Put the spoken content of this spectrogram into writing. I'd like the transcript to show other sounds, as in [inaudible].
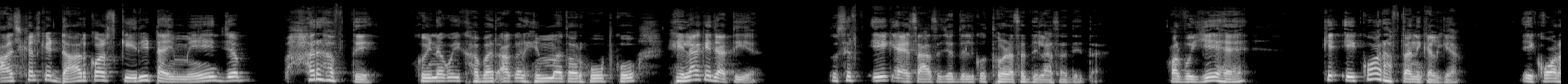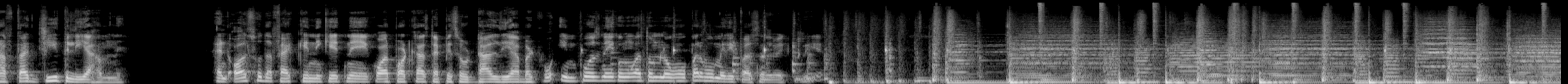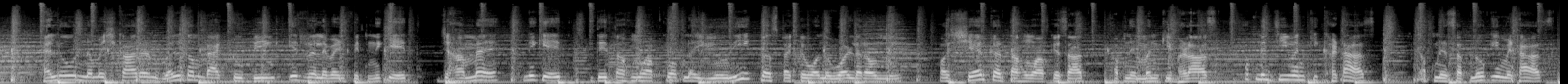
आजकल के डार्क और स्केरी टाइम में जब हर हफ़्ते कोई ना कोई खबर अगर हिम्मत और होप को हिला के जाती है तो सिर्फ़ एक एहसास है जो दिल को थोड़ा सा दिलासा देता है। और वो ये है कि एक और हफ़्ता निकल गया। एक और हफ़्ता जीत लिया हमने। एंड ऑल्सो द फैक्ट कि निकेत ने एक और पॉडकास्ट एपिसोड डाल दिया बट वो इम्पोज नहीं करूँगा तुम लोगों पर, वो मेरी पर्सनल विक्ट्री है। हेलो, नमस्कार and welcome back to being irrelevant with Niket, जहाँ मैं, निकेत, देता हूँ आपको अपना unique perspective on the world around me और शेयर करता हूँ आपके साथ अपने मन की भड़ास, अपने जीवन की खटास, अपने सपनों की मिठास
